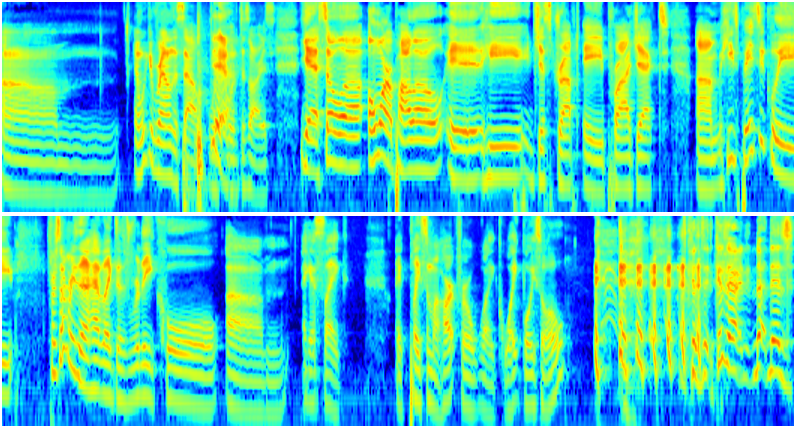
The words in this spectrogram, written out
Um, and we can round this out with, Yeah. with this artist. Yeah, so uh, Omar Apollo, is, he just dropped a project. Um, he's basically, for some reason, I have like this really cool, um, I guess like, like place in my heart for like white boy soul. because there's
